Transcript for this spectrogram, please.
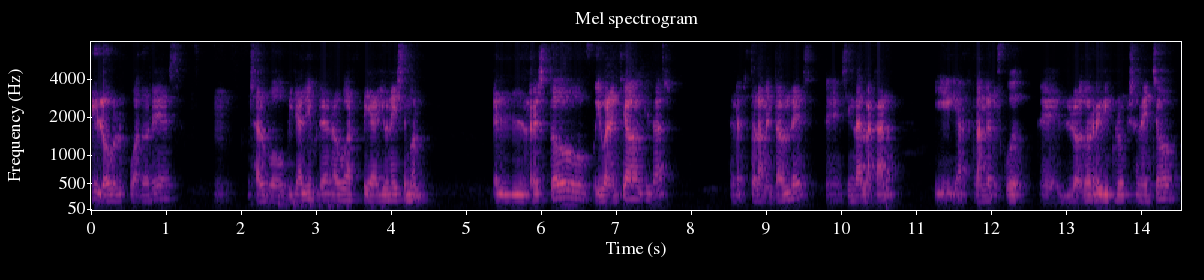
Y luego los jugadores, mm, salvo Villalibre, Raúl García y Unai Simón, el resto, y Valenciaga quizás, el resto lamentables, eh, sin dar la cara y arrastrando el escudo. Eh, los dos ridículos que se han hecho,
